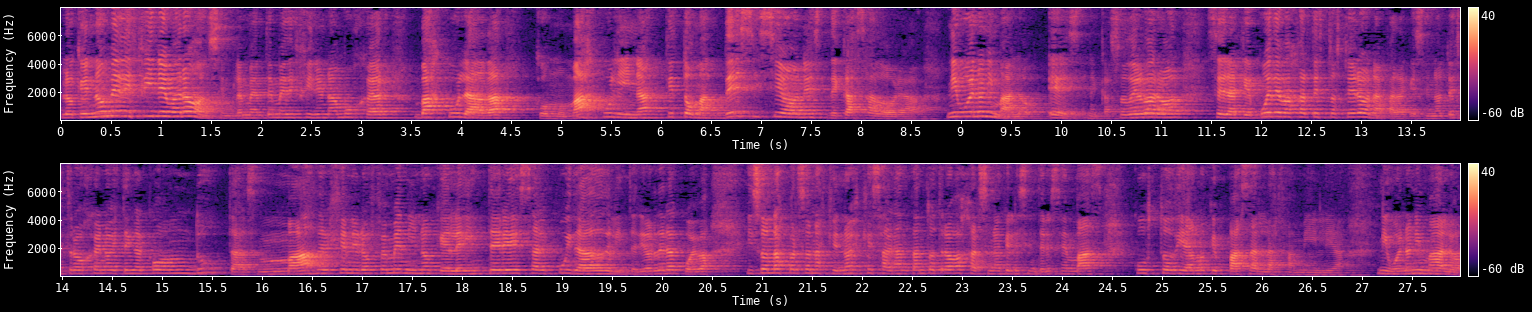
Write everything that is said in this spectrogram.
lo que no me define varón, simplemente me define una mujer basculada como masculina que toma decisiones de cazadora. Ni bueno ni malo. Es, en el caso del varón, será que puede bajar testosterona para que se note estrógeno y tenga conductas más del género femenino que le interesa el cuidado del interior de la cueva y son las personas que no es que salgan tanto a trabajar, sino que les interese más custodiar lo que pasa en la familia. Ni bueno ni malo,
